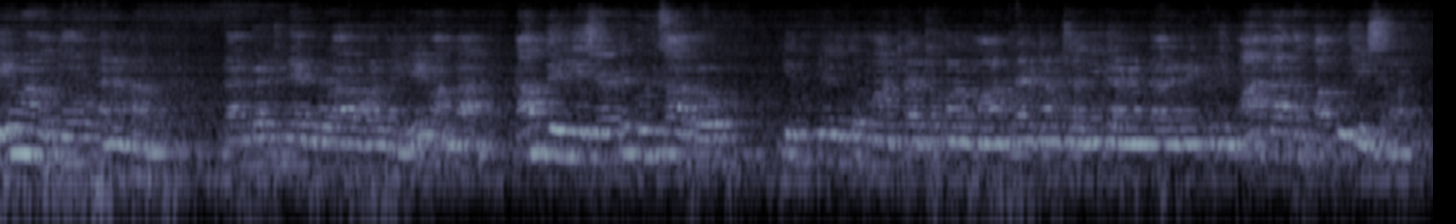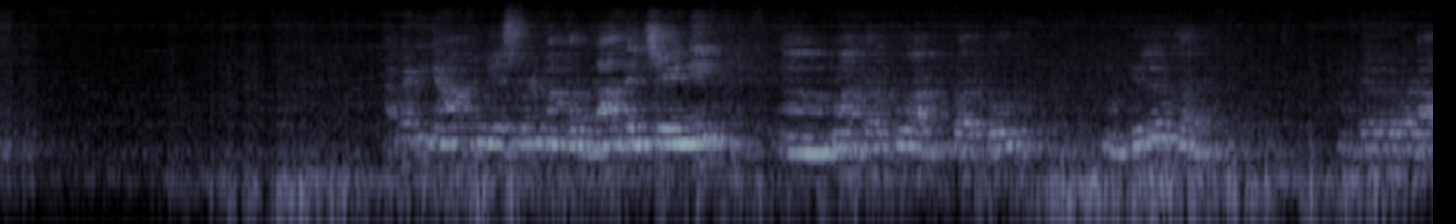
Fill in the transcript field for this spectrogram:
ఏమనదు అని అన్నాను. దాన్ని బట్టి నేను కూడా వాళ్ళని ఏమన్నా నాకు తెలియజేసేవాటే కొన్నిసార్లు ఎదుటితో మాట్లాడటం మనం మాట్లాడటం చదివాడు అంటారని కొంచెం మాట్లాడటం తక్కువ చేసేవాడు కాబట్టి జ్ఞాపకం చేసుకోండి మా కొరకు ప్రార్థన చేయండి. మా కొరకు అక్క కొరకు మా పిల్లల కొరకు మా పిల్లలు కూడా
